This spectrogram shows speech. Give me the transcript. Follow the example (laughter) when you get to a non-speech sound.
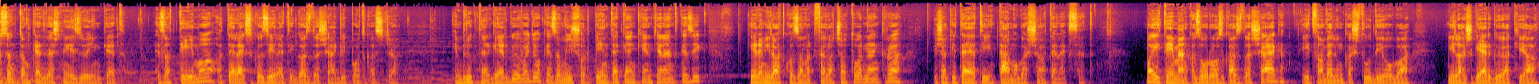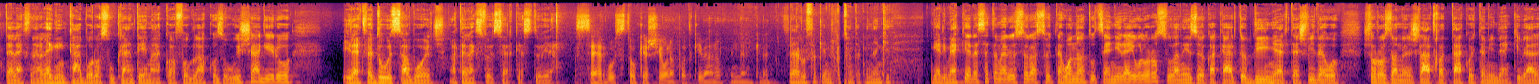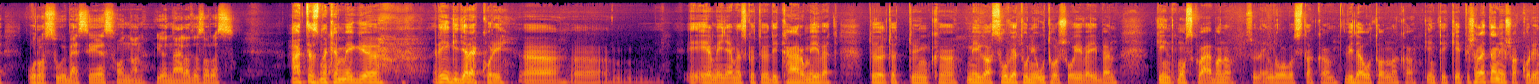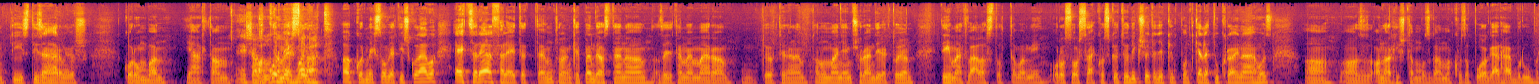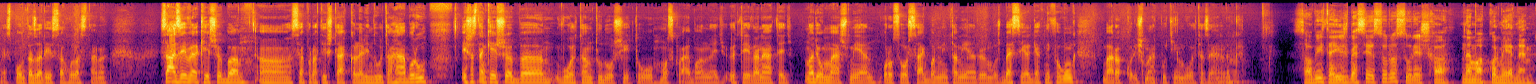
Köszöntöm kedves nézőinket! Ez a téma a Telex közéleti gazdasági podcastja. Én Brückner Gergő vagyok, ez a műsor péntekenként jelentkezik. Kérem iratkozzanak fel a csatornánkra, és aki teheti, támogassa a Telexet. Mai témánk az orosz gazdaság. Itt van velünk a stúdióban Milas Gergő, aki a Telexnál a leginkább orosz-ukrán témákkal foglalkozó újságíró, illetve Dúl Szabolcs, a Telex főszerkesztője. Szervusztok, és jó napot kívánok mindenkinek. Szervusztok, én is köszöntök mindenkit. Geri, megkérdezhetem először azt, hogy te honnan tudsz ennyire jól oroszul? A nézők akár több díjnyertes videó sorozatban is láthatták, hogy te mindenkivel oroszul beszélsz. Honnan jön nálad az orosz? Hát ez nekem még régi gyerekkori élményemhez kötődik. Három évet töltöttünk még a Szovjetunió utolsó éveiben kint Moszkvában, a szüleim dolgoztak a videótonnak a kinti képviseleten, és akkor én 10-13 éves koromban jártam. És azóta akkor még, szovjet, akkor még szovjet iskolába. Egyszer elfelejtettem tulajdonképpen, de aztán az egyetemen már a történelem tanulmányaim során direkt olyan témát választottam, ami Oroszországhoz kötődik, sőt egyébként pont Kelet-Ukrajnához, az anarchista mozgalmakhoz a polgárháborúban. Ez pont az a rész, ahol aztán a Száz évvel később a, a szeparatistákkal elindult a háború, és aztán később voltam tudósító Moszkvában egy öt éven át egy nagyon másmilyen Oroszországban, mint amilyenről most beszélgetni fogunk, bár akkor is már Putyin volt az elnök. Szabi, te is beszélsz oroszul, és ha nem, akkor miért nem?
